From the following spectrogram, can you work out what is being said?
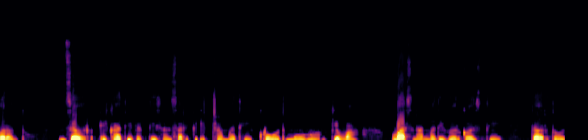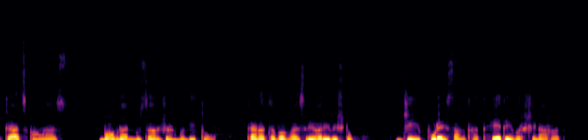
परंतु जर एखादी व्यक्ती सांसारिक इच्छांमध्ये क्रोध मोह किंवा वासनांमध्ये गर्क असते तर तो त्याच भावनास भावनांनुसार जन्म घेतो. त्यानंतर भगवान श्री हरी विष्णू जी पुढे सांगतात हे देवर्षी नारद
